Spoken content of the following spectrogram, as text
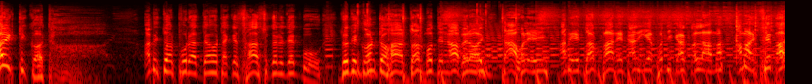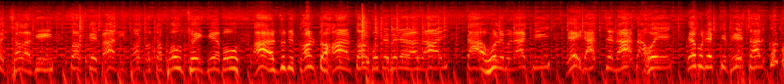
আরেকটি কথা। আমি তোর পুরা দেহটাকে শ্বাস করে দেখব। যদি কণ্ঠহার তোর মধ্যে না বেরোয় তাহলে আমি দরবারে দাঁড়িয়ে প্রতিজ্ঞা করলাম আমার সেবাই সালা দিই তোরকে বাড়ি পর্যন্ত পৌঁছে দেবো। আর যদি কণ্ঠহার তোর মধ্যে বেরো যায় তাহলে রাখবি এই রাজ্যে রাজা হয়ে এমন একটি বিচার করব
